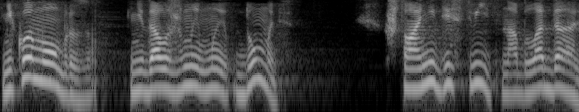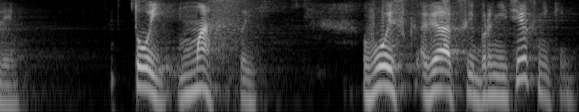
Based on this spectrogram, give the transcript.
никоим образом не должны мы думать, что они действительно обладали той массой войск авиации и бронетехники,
